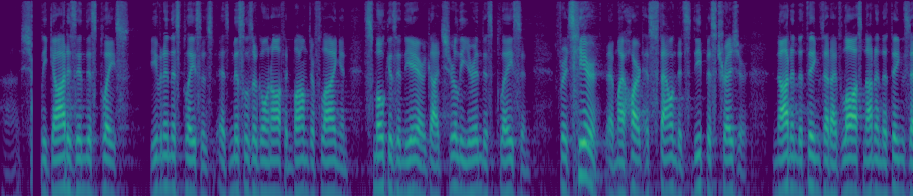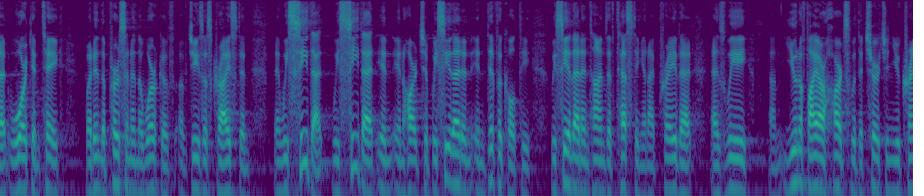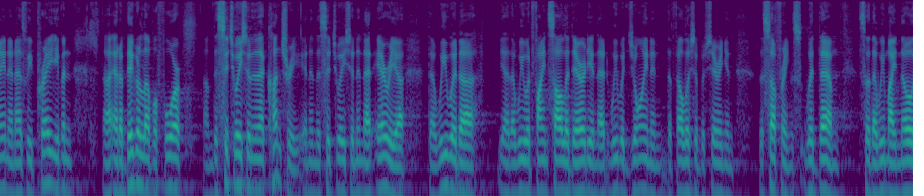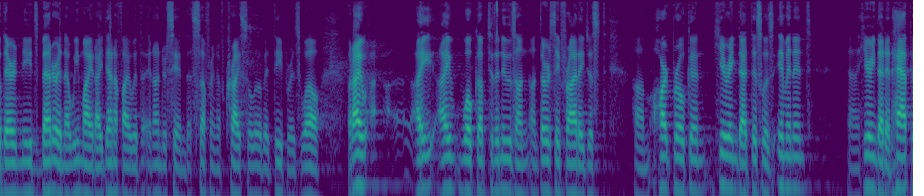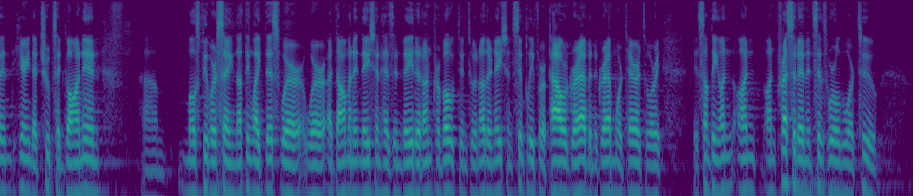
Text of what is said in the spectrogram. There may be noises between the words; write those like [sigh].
Uh, surely God is in this place, even in this place as, as missiles are going off and bombs are flying and smoke is in the air. God, surely you're in this place. And for it's here that my heart has found its deepest treasure, not in the things that I've lost, not in the things that war can take, but in the person and the work of, of Jesus Christ. And, and we see that. We see that in, in hardship. We see that in, in difficulty. We see that in times of testing. And I pray that as we um, unify our hearts with the church in Ukraine, and as we pray even uh, at a bigger level for um, the situation in that country and in the situation in that area, that we would, uh, yeah, that we would find solidarity and that we would join in the fellowship of sharing in the sufferings with them, so that we might know their needs better and that we might identify with and understand the suffering of Christ a little bit deeper as well. But I, I, I woke up to the news on, on Thursday, Friday, just um, heartbroken, hearing that this was imminent uh, hearing that it happened, hearing that troops had gone in. Um, most people are saying nothing like this, where, where a dominant nation has invaded unprovoked into another nation simply for a power grab and to grab more territory, is something un, un, unprecedented since World War II.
